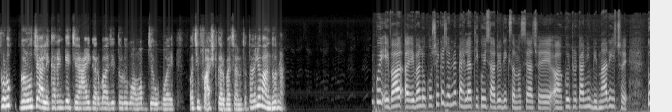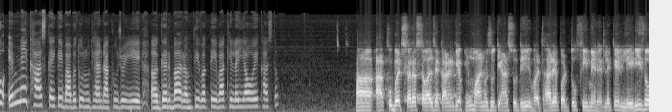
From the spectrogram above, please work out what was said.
થોડુંક ઘણું ચાલે કારણ કે જાય ગરબા હજી થોડું વોર્મઅપ જેવું હોય પછી ફાસ્ટ ગરબા ચાલુ થતા હોય એટલે વાંધો ના. કોઈ એવા એવા લોકો છે કે જેમને પહેલાંથી કોઈ શારીરિક સમસ્યા છે કોઈ પ્રકારની બીમારી છે, તો એમને ખાસ કઈ કઈ બાબતોનું ધ્યાન રાખવું જોઈએ? ગરબા રમતી વખતે એવા ખેલૈયાઓએ ખાસ તો? આ ખૂબ જ સરસ સવાલ છે, કારણ કે હું માનું છું ત્યાં સુધી વધારે પડતું ફિમેલ, એટલે કે લેડીઝો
